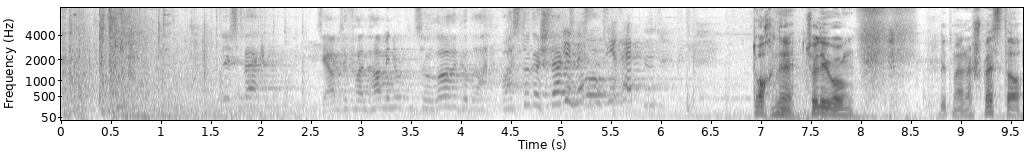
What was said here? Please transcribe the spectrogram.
Weg. Sie haben sie vor ein paar Minuten zur Röhre gebracht. Wo hast du gesteckt? Wir müssen sie retten. Doch ne, Entschuldigung. Mit meiner Schwester.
